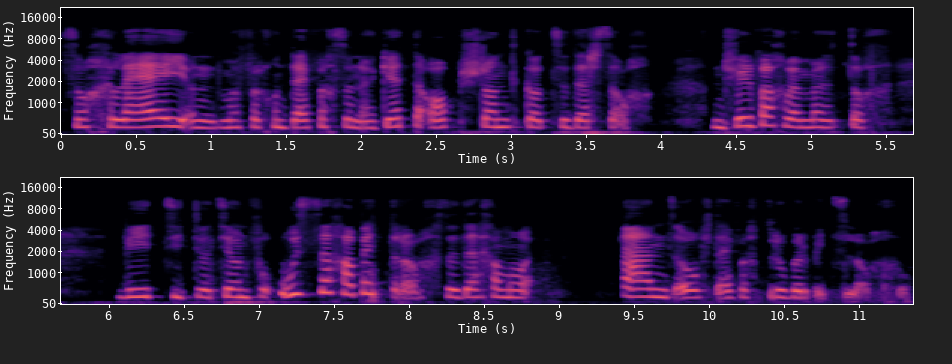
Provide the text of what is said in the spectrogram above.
so klein und man bekommt einfach so einen guten Abstand zu der Sache. Und vielfach, wenn man doch wie die Situation von außen betrachten kann, dann kann man ganz oft einfach darüber ein bisschen lachen.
